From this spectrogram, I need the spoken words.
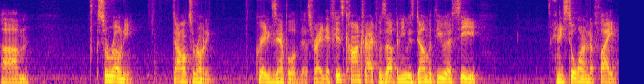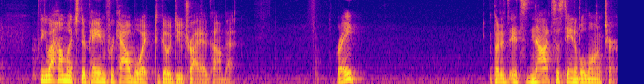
Um, Cerrone, Donald Cerrone, great example of this, right? If his contract was up and he was done with the UFC, and he still wanted to fight, think about how much they're paying for Cowboy to go do triad combat. Right? But it's, it's not sustainable long term.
